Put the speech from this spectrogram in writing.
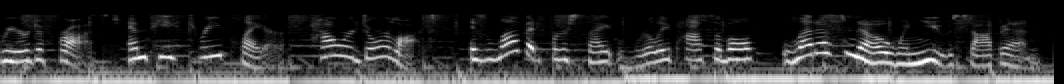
rear defrost, MP3 player, power door locks. Is love at first sight really possible? Let us know when you stop in.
